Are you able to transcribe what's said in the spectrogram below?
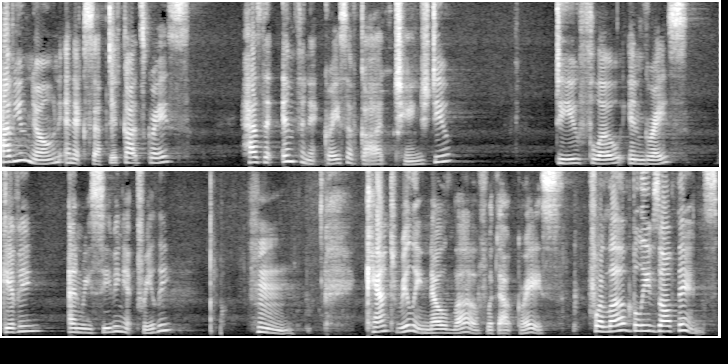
Have you known and accepted God's grace? Has the infinite grace of God changed you? Do you flow in grace, giving and receiving it freely? Hmm. Can't really know love without grace. For love believes all things,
